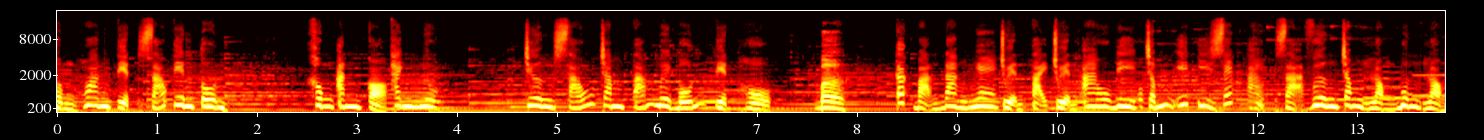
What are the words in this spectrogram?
hồng hoang tiệt giáo tiên tôn. Không ăn cỏ thanh ngư. Chương 684 tiệt hồ. Bờ Các bạn đang nghe chuyện tại chuyện Audi.xyz à, Dạ vương trong lòng buông lỏng.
